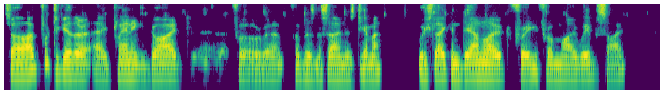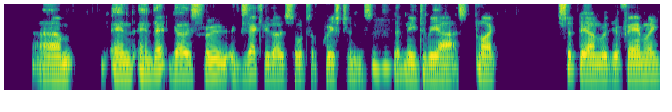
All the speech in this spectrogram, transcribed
So, I've put together a planning guide uh, for uh, for business owners, Gemma, which they can download free from my website, um, and and that goes through exactly those sorts of questions mm-hmm. that need to be asked, like sit down with your family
